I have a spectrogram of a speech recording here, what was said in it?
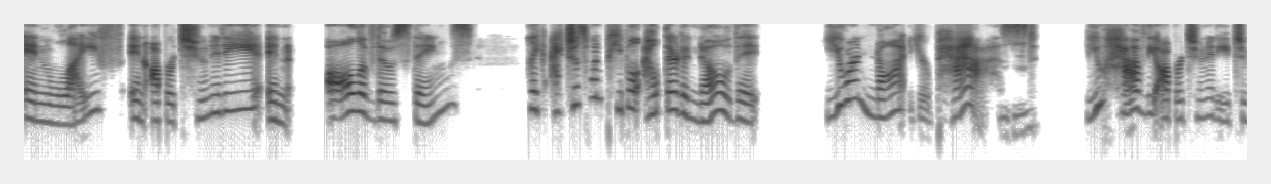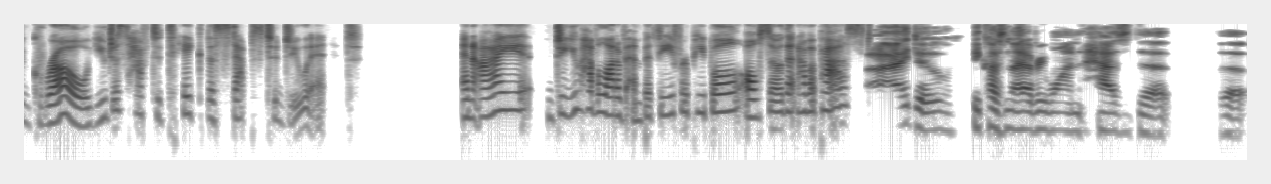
in life, in opportunity, in all of those things, like I just want people out there to know that you are not your mm-hmm. past. You have the opportunity to grow. You just have to take the steps to do it. And I, do you have a lot of empathy for people also that have a past? I do because not everyone has the the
